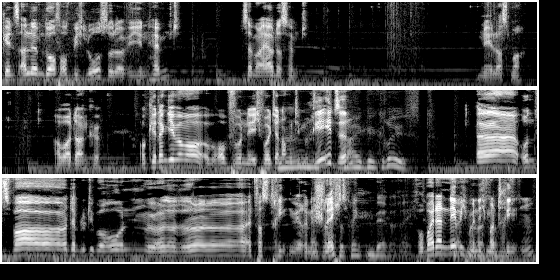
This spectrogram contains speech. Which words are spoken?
Gehen's alle im Dorf auf mich los, oder wie? Ein Hemd? Zeig mal her, das Hemd. Nee, lass mal. Aber danke. Okay, dann gehen wir mal... Obwohl, nee, ich wollte ja noch mit ihm reden. Sei gegrüßt. Äh, und zwar der blutige Baron... Äh, etwas trinken wäre nicht Etwas schlecht. trinken wäre recht. Wobei, dann nehme ich mir nicht mal hast. trinken.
